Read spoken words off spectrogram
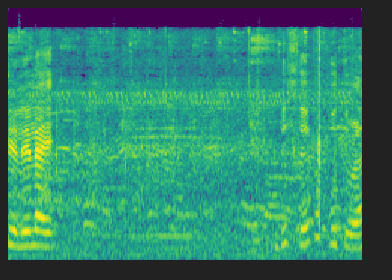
केलेला आहे. दिसतोय का पुतळा?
